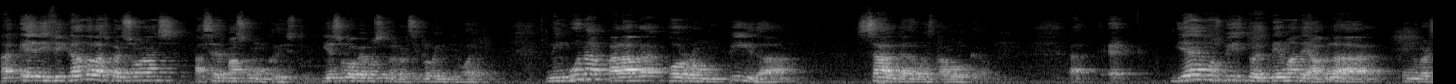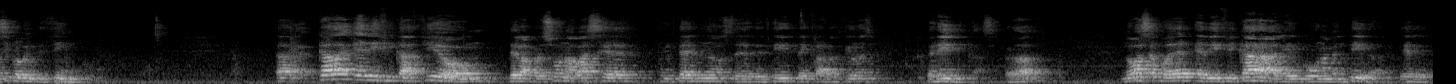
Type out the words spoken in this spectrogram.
ah, edificando a las personas a ser más como Cristo. Y eso lo vemos en el versículo 29. Ninguna palabra corrompida salga de vuestra boca. Ah, eh, ya hemos visto el tema de hablar en el versículo 25. cada edificación de la persona va a ser en términos de decir declaraciones verídicas, ¿verdad? No vas a poder edificar a alguien con una mentira. Eh,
